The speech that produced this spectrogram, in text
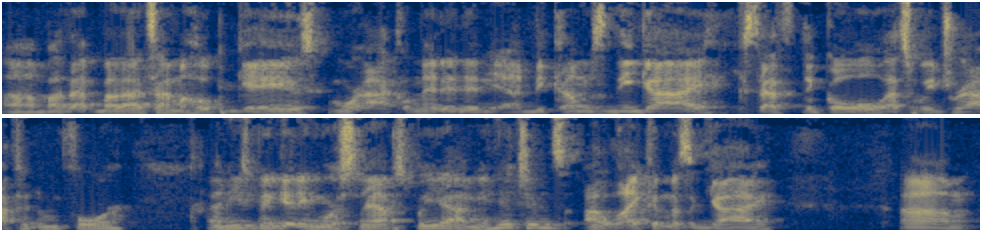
Um, by that by that time, I hope Gay is more acclimated and, and becomes the guy because that's the goal. That's what we drafted him for, and he's been getting more snaps. But yeah, I mean Hitchens, I like him as a guy. Um,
